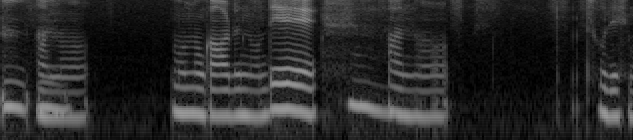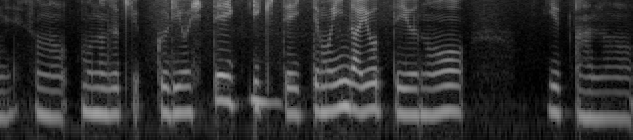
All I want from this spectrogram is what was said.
うんうんあのものがあるので、うん。あのそうですね。そのものづくりをしてい生きていってもいいんだよっていうのをゆあの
